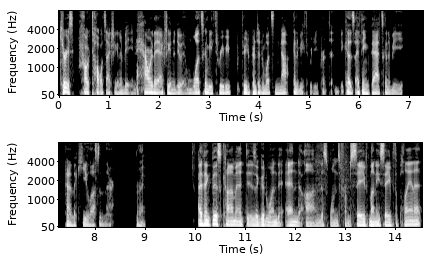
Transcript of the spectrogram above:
curious how tall it's actually going to be and how are they actually going to do it and what's going to be 3D 3D printed and what's not going to be 3D printed because I think that's going to be kind of the key lesson there. Right. I think this comment is a good one to end on. This one's from Save Money, Save the Planet.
